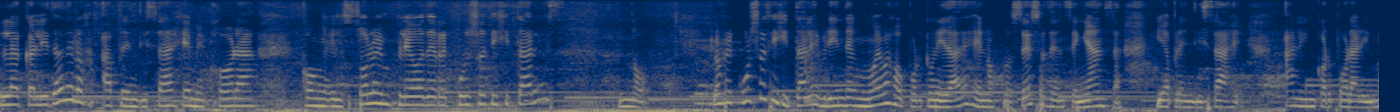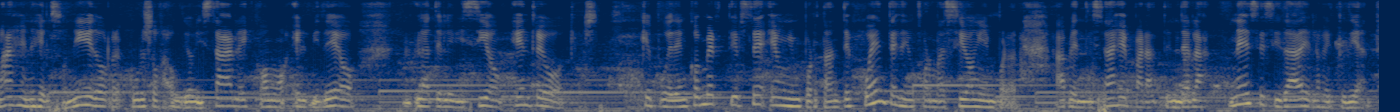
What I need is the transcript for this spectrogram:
La calidad de los aprendizajes mejora con el solo empleo de recursos digitales? No. Los recursos digitales brindan nuevas oportunidades en los procesos de enseñanza y aprendizaje al incorporar imágenes, el sonido, recursos audiovisuales como el video, la televisión, entre otros, que pueden convertirse en importantes fuentes de información y aprendizaje para atender las necesidades de los estudiantes.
